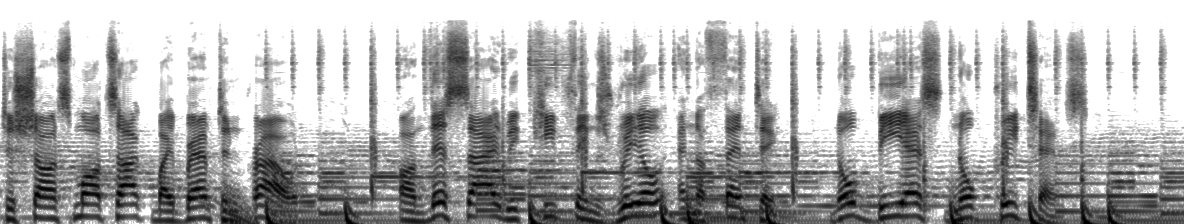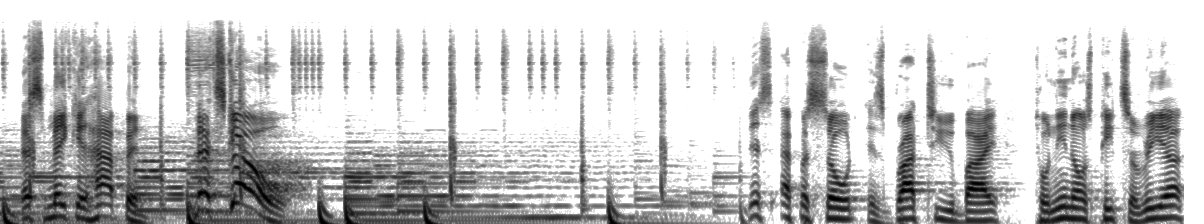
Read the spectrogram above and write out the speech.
to Sean Small Talk by Brampton Proud. On this side, we keep things real and authentic. No BS, no pretense. Let's make it happen. Let's go! This episode is brought to you by Tonino's Pizzeria,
